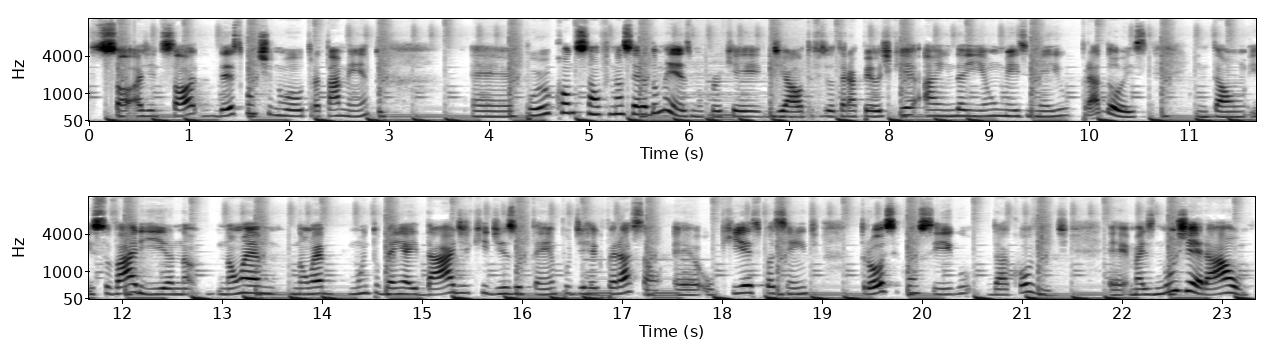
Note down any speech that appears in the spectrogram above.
Só, a gente só descontinuou o tratamento é, por condição financeira do mesmo, porque de alta fisioterapêutica ainda ia um mês e meio para dois. Então, isso varia, não, não, é, não é muito bem a idade que diz o tempo de recuperação, é o que esse paciente trouxe consigo da Covid. É, mas, no geral,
